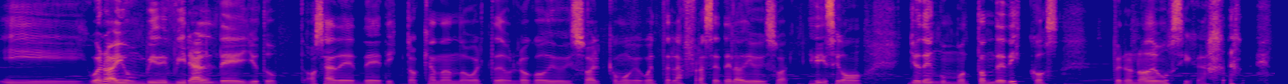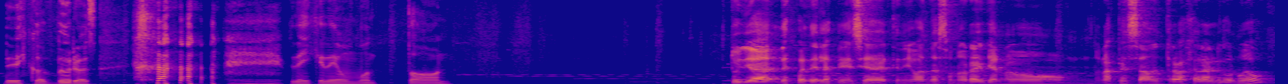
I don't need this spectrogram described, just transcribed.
Y bueno, hay un video viral de YouTube, o sea, de, de TikTok que anda dando vuelta de un loco audiovisual, como que cuenta las frases del audiovisual. Y dice como, yo tengo un montón de discos, pero no de música, de discos duros. Tenéis que tener un montón. Tú ya, después de la experiencia de haber tenido banda sonora, ¿ya no, no has pensado en trabajar algo nuevo?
